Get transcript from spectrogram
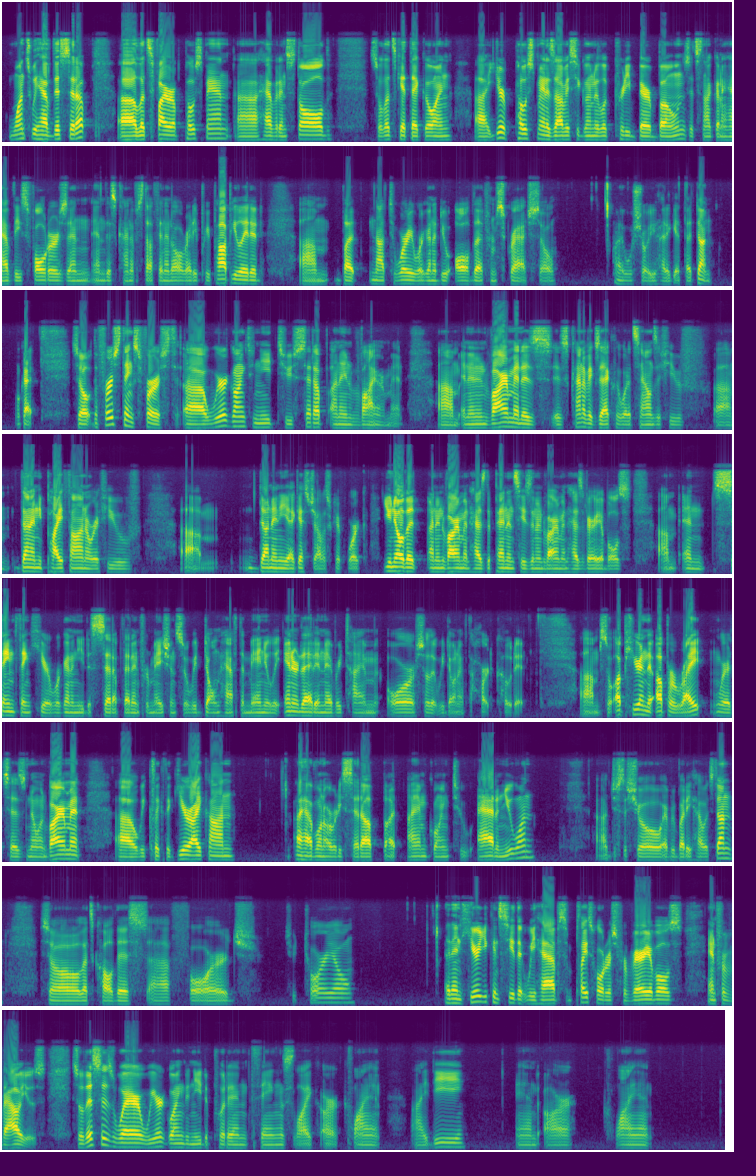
once we have this set up, uh, let's fire up Postman, uh, have it installed. So let's get that going. Uh, your Postman is obviously going to look pretty bare bones. It's not going to have these folders and, and this kind of stuff in it already pre-populated, um, but not to worry, we're going to do all of that from scratch. So I will show you how to get that done. Okay, so the first things first, uh, we're going to need to set up an environment. Um, and an environment is, is kind of exactly what it sounds if you've um, done any Python or if you've um, done any, I guess, JavaScript work, you know that an environment has dependencies, an environment has variables, um, and same thing here. We're going to need to set up that information so we don't have to manually enter that in every time, or so that we don't have to hard code it. Um, so up here in the upper right, where it says no environment, uh, we click the gear icon. I have one already set up, but I am going to add a new one. Uh, just to show everybody how it's done. So let's call this uh, Forge tutorial. And then here you can see that we have some placeholders for variables and for values. So this is where we are going to need to put in things like our client ID and our client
